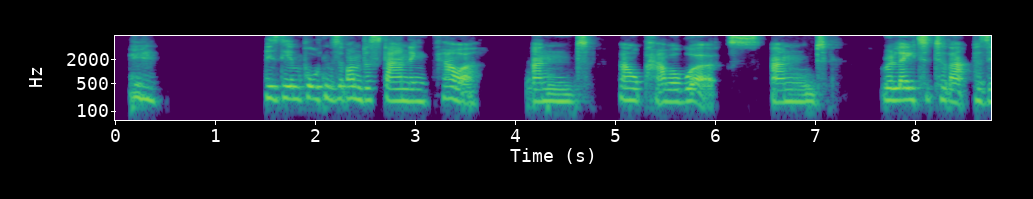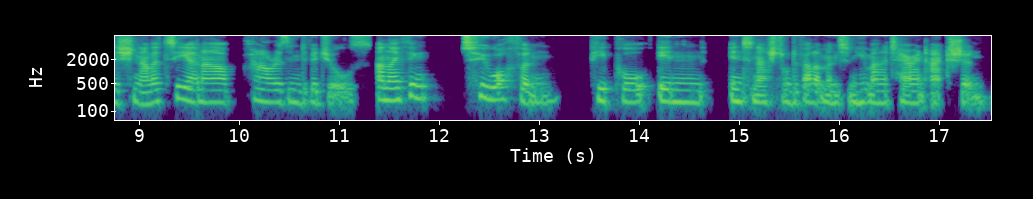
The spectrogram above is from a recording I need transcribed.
is the importance of understanding power and how power works and related to that positionality and our power as individuals. And I think too often people in international development and humanitarian action,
